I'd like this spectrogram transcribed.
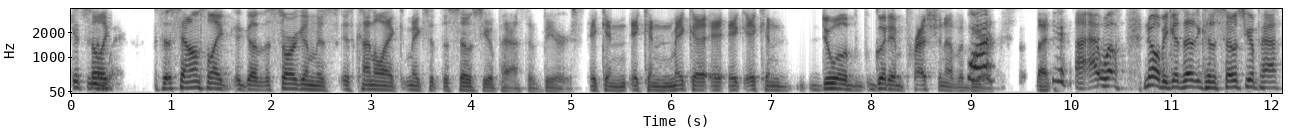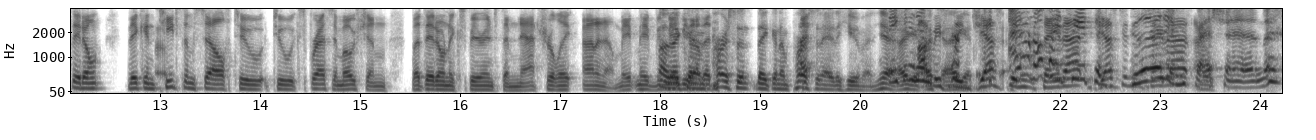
Gets so in like, the way. So it sounds like uh, the sorghum is is kind of like makes it the sociopath of beers. It can it can make a it, it can do a good impression of a beer. But yeah. I, well, no, because because sociopath they don't they can teach themselves to to express emotion, but they don't experience them naturally. I don't know. Maybe maybe, oh, maybe they can imperson they can impersonate I, a human. Yeah, can, obviously, Jess didn't say that. Jess didn't say that. Impression. I,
